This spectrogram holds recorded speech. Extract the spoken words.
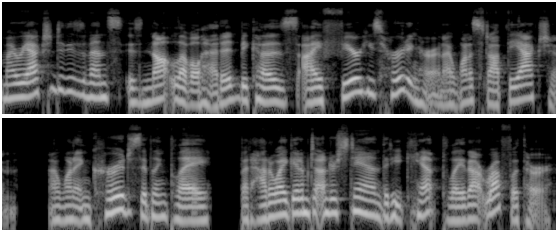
My reaction to these events is not level headed because I fear he's hurting her and I want to stop the action. I want to encourage sibling play, but how do I get him to understand that he can't play that rough with her?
